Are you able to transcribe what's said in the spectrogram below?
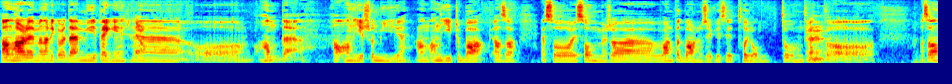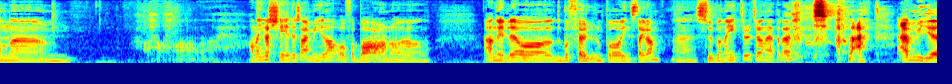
Han har det, men allikevel, det er mye penger. Eh, og han, det, han, han gir så mye. Han, han gir tilbake Altså, jeg så i sommer så var han på et barnesykehus i Toronto omtrent, og Altså, han eh, han- Han engasjerer seg mye, da, og får barn og er nydelig. Og du må følge ham på Instagram. Eh, Subonator, tror jeg han heter. Det er mye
